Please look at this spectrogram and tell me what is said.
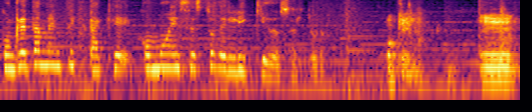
Concretamente, ¿a qué, ¿cómo es esto de líquidos, Arturo? Ok. Eh,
